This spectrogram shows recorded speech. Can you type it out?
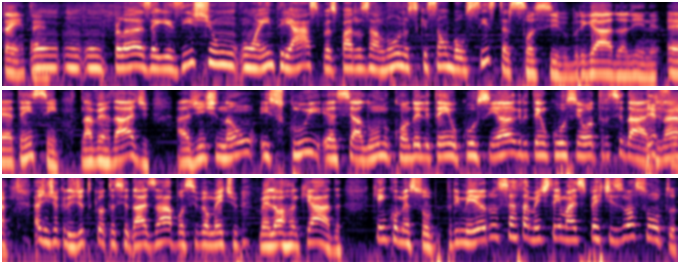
tem, tem, tem. Um, um, um, plus aí, existe um, um, entre aspas, para os alunos que são bolsistas? Possível, obrigado, Aline. É, tem sim. Na verdade, a gente não exclui esse aluno quando ele tem o curso em Angra e tem o curso em outra cidade, né? Perfeito. né? A gente acredita que outras cidades, ah, possivelmente melhor ranqueada. Quem começou primeiro certamente tem mais expertise no assunto.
